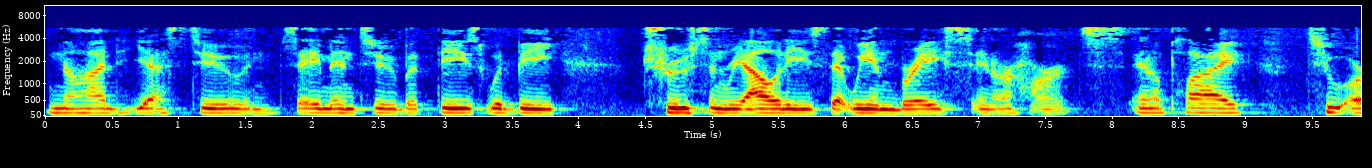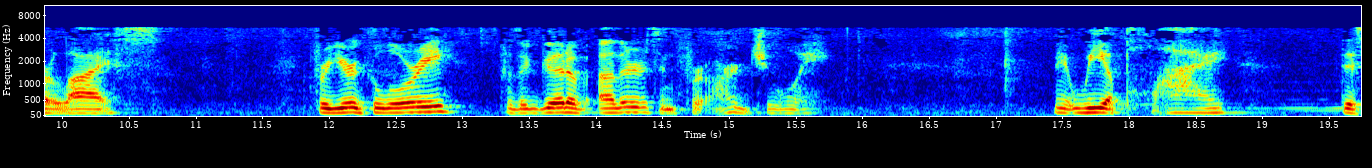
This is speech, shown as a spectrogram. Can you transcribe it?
nod yes to and say amen to, but these would be truths and realities that we embrace in our hearts and apply to our lives. For your glory, for the good of others, and for our joy. May we apply this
